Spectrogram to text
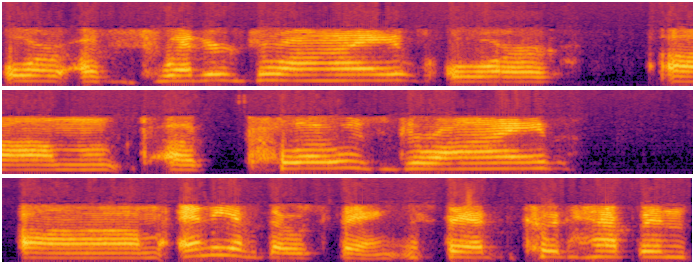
or a sweater drive or um, a clothes drive, um, any of those things that could happen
